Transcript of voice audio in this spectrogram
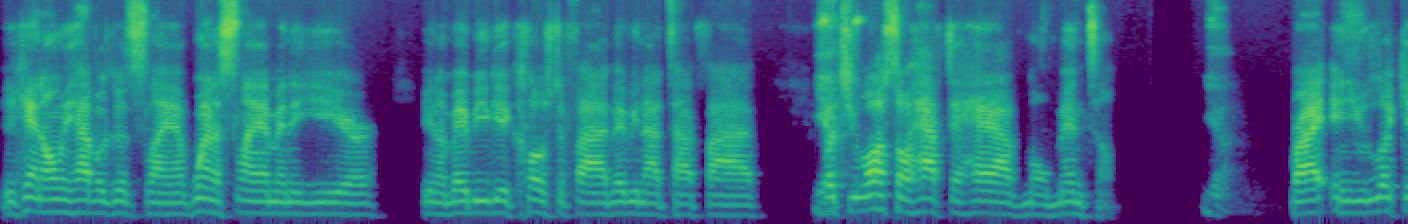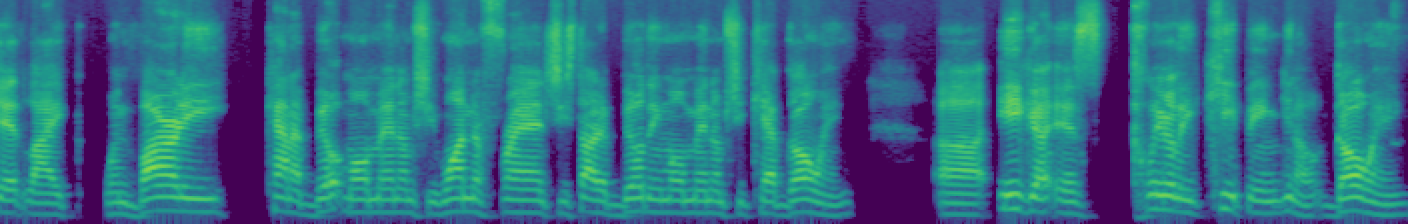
You can't only have a good slam, win a slam in a year. You know, maybe you get close to five, maybe not top five, Yeah. but you also have to have momentum, yeah. Right? And you look at like when Barty kind of built momentum, she won the French, she started building momentum, she kept going. Uh, Iga is clearly keeping, you know, going.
